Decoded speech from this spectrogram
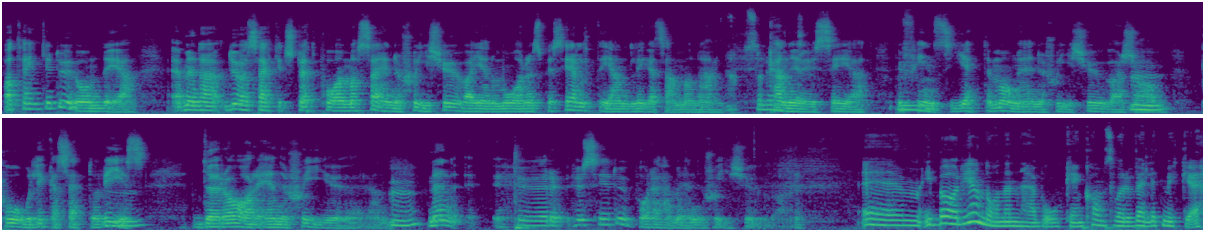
vad tänker du om det? Jag menar, du har säkert stött på en massa energitjuvar genom åren, speciellt i andliga sammanhang. Absolut. kan jag ju se att det finns jättemånga energitjuvar som på olika sätt och vis drar energi ur en. Men hur, hur ser du på det här med energitjuvar? Ehm, I början då när den här boken kom så var det väldigt mycket,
